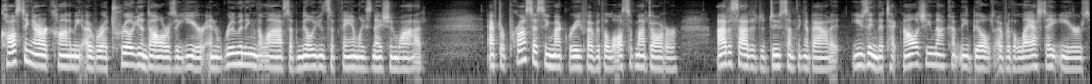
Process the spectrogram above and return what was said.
costing our economy over a trillion dollars a year, and ruining the lives of millions of families nationwide. After processing my grief over the loss of my daughter, I decided to do something about it using the technology my company built over the last eight years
